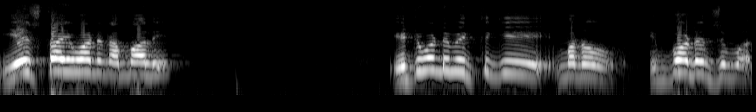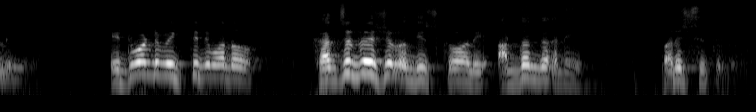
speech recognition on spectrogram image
ఏ స్థాయి వాడిని నమ్మాలి? ఎటువంటి వ్యక్తికి మనం ఇంపార్టెన్స్ ఇవ్వాలి? ఎటువంటి వ్యక్తిని మనం కన్సిడరేషన్లో తీసుకోవాలి? అర్థం కాని పరిస్థితులు.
